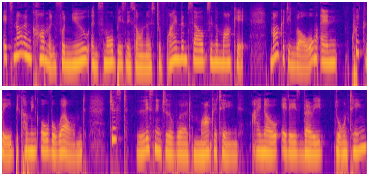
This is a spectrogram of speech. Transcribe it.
It's not uncommon for new and small business owners to find themselves in the market marketing role and quickly becoming overwhelmed just listening to the word marketing. I know it is very daunting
